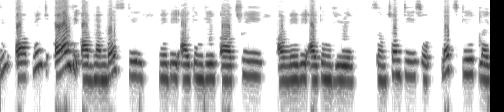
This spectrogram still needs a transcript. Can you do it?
See, or print all the odd numbers till maybe I can give a 3 or maybe I can give some 20. So let's give like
